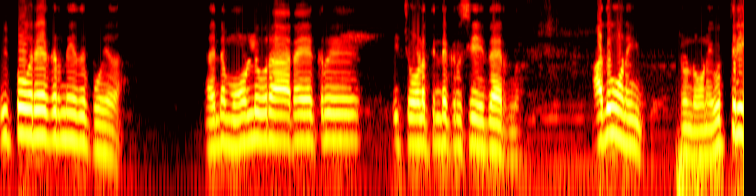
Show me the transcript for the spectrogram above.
ഇപ്പോൾ ഒരു ഏക്കറിന് പോയതാ. അതിന്റെ മുകളിൽ ഒരു അര ഏക്കർ ഈ ചോളത്തിന്റെ കൃഷി ചെയ്തായിരുന്നു. അതും ഉണങ്ങിപ്പോയിട്ടുണ്ട്. ഉണങ്ങി ഒത്തിരി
